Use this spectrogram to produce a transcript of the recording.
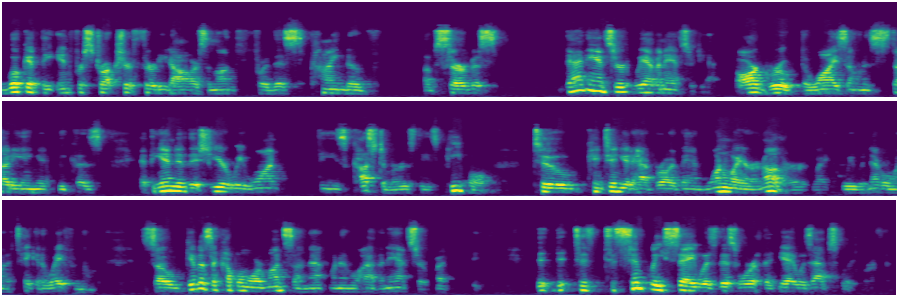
look at the infrastructure, $30 a month for this kind of, of service that answer we haven't answered yet. Our group, the Y Zone, is studying it because at the end of this year, we want these customers, these people, to continue to have broadband one way or another. Like we would never want to take it away from them. So give us a couple more months on that one, and we'll have an answer. But to, to simply say, was this worth it? Yeah, it was absolutely worth it.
